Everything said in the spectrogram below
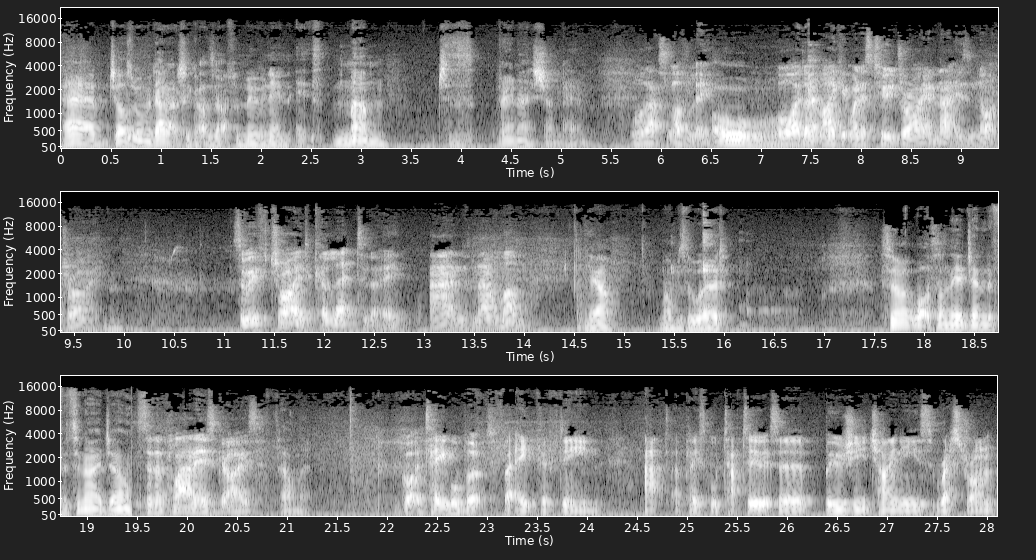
Um, Joel's mum and dad actually got us that for moving in. It's Mumm, which is very nice champagne. Well, that's lovely. Oh, Oh, I don't like it when it's too dry, and that is not dry. So we've tried Collet today, and now Mumm. yeah, mum's the word. So, what's on the agenda for tonight, Joel? So the plan is, guys, Tell me. we've got a table booked for 8.15 at a place called Tattu. It's a bougie Chinese restaurant.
